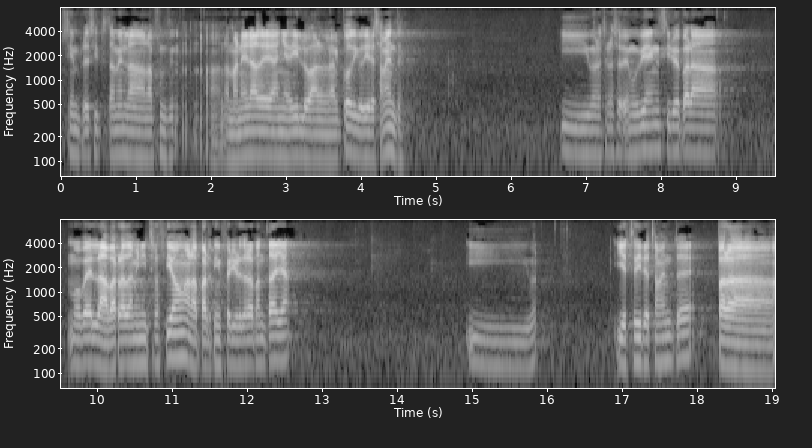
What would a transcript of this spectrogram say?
siempre existe también la, la, la manera de añadirlo al código directamente y bueno, esto no se ve muy bien, sirve para mover la barra de administración a la parte inferior de la pantalla. Y bueno, y este directamente para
